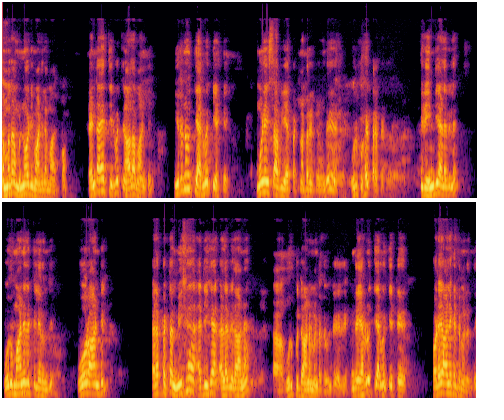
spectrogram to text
நம்ம தான் முன்னோடி மாநிலமாக இருக்கோம். ரெண்டாயிரத்தி இருபத்தி நாலாம் ஆண்டு இருநூத்தி அறுபத்தி எட்டு மூளை சாவு ஏற்பட்ட நபர்கள் வந்து உறுப்புகள் பெறப்பட்டது இது இந்திய அளவில் ஒரு மாநிலத்திலிருந்து ஓராண்டில் பெறப்பட்ட மிக அதிக அளவிலான ஆஹ், உறுப்பு தானம் என்றது வந்து இது. இந்த இருநூத்தி அறுபத்தி எட்டு கொடையாளிகளிடமிருந்து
